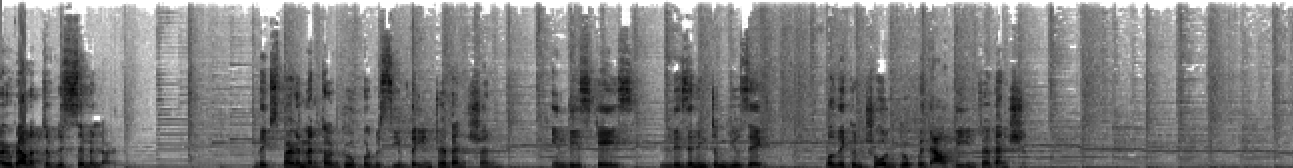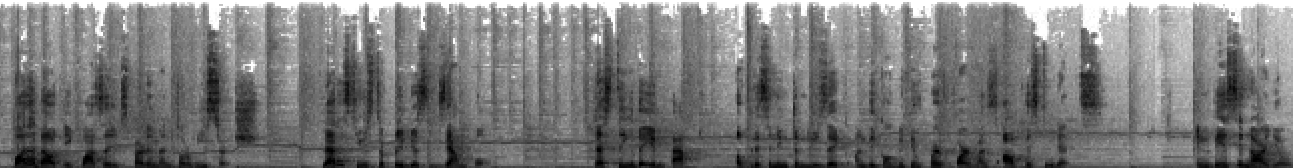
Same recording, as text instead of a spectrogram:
are relatively similar. The experimental group will receive the intervention, in this case, listening to music, while the control group without the intervention. What about quasi-experimental research? Let us use the previous example, testing the impact of listening to music on the cognitive performance of the students. In this scenario,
